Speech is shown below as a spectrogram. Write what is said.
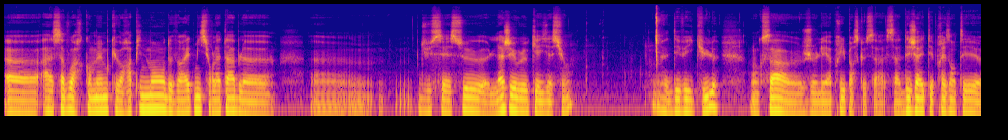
à savoir quand même que rapidement devrait être mis sur la table du CSE la géolocalisation. Euh, des véhicules. Donc ça, euh, je l'ai appris parce que ça, a déjà été présenté euh,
